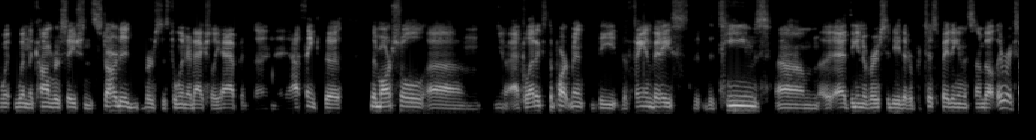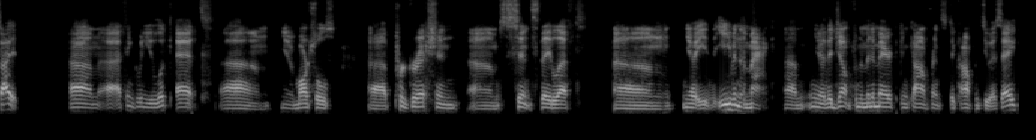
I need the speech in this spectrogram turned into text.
when, when the conversation started versus to when it actually happened. And I think the the Marshall um, you know athletics department, the the fan base, the, the teams um, at the university that are participating in the Sun Belt, they were excited. Um, I think when you look at um, you know Marshall's uh, progression um, since they left, um, you know even the MAC, um, you know they jumped from the Mid American Conference to Conference USA.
